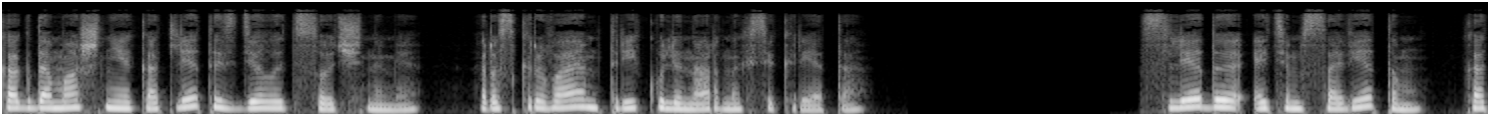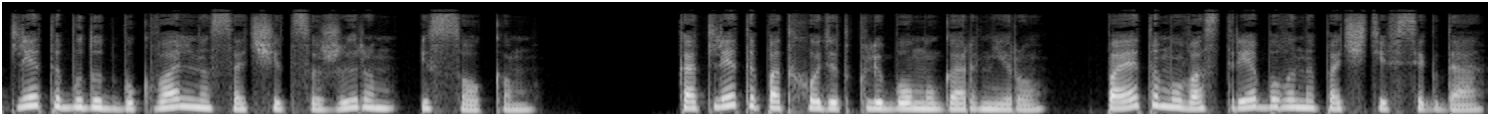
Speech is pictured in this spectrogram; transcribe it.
Как домашние котлеты сделать сочными? Раскрываем три кулинарных секрета. Следуя этим советам, котлеты будут буквально сочиться жиром и соком. Котлеты подходят к любому гарниру, поэтому востребованы почти всегда.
